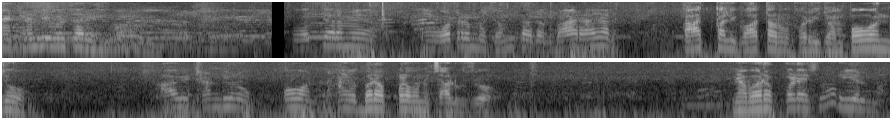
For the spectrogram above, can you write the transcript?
આ ઠંડી વધારે તો અત્યારે અમે હોટલમાં જમતા હતા. બહાર આવ્યા ને, તાત્કાલિક વાતાવરણ ફરી ગયા. પવન જો, આવી ઠંડીનો પવન હવે બરફ પડવાનું ચાલુ જો ત્યાં બરફ પડે છે, હો, રિયલમાં.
